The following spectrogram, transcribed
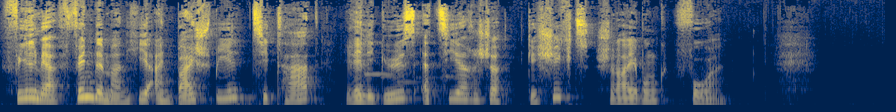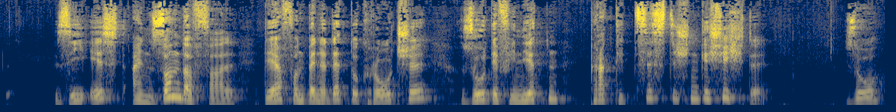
Vielmehr finde man hier ein Beispiel, Zitat, religiös-erzieherischer Geschichtsschreibung vor. Sie ist ein Sonderfall der von Benedetto Croce so definierten praktizistischen Geschichte, so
